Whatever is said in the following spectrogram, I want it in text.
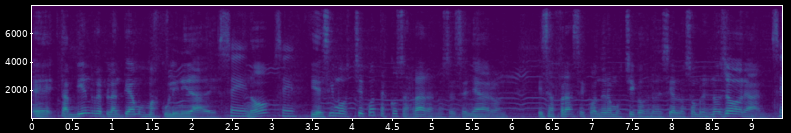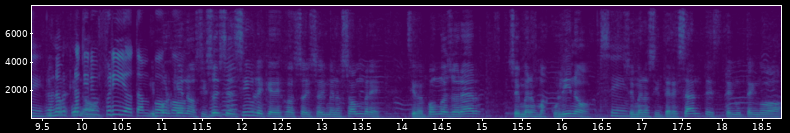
eh, también replanteamos masculinidades, ¿no? Y decimos, che, cuántas cosas raras nos enseñaron. Esa frase cuando éramos chicos que nos decían, los hombres no lloran. Sí, no, tienen frío tampoco. ¿Y por qué no? Si soy sensible, que dejo, soy, soy menos hombre. Si me pongo a llorar, soy menos masculino, soy menos interesante, tengo, tengo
